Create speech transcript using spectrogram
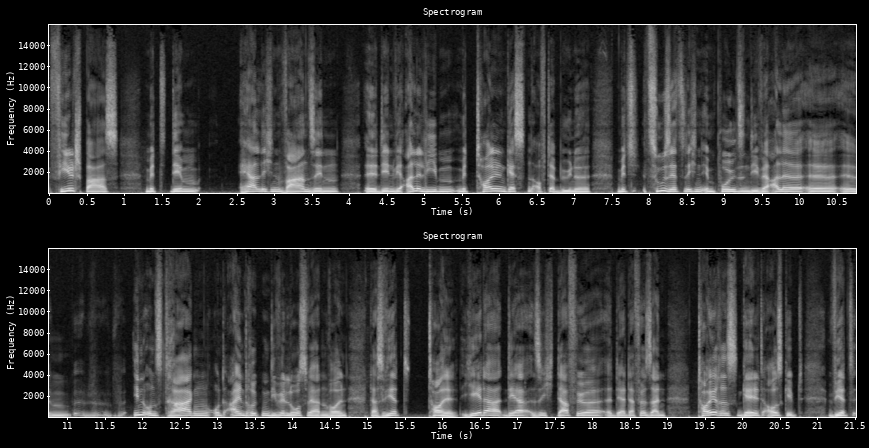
viel Spaß, mit dem herrlichen Wahnsinn, äh, den wir alle lieben, mit tollen Gästen auf der Bühne, mit zusätzlichen Impulsen, die wir alle äh, ähm, in uns tragen und Eindrücken, die wir loswerden wollen. Das wird toll. Jeder, der sich dafür, äh, der dafür sein teures Geld ausgibt, wird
